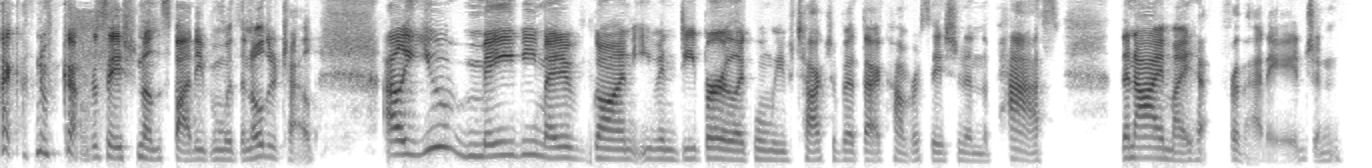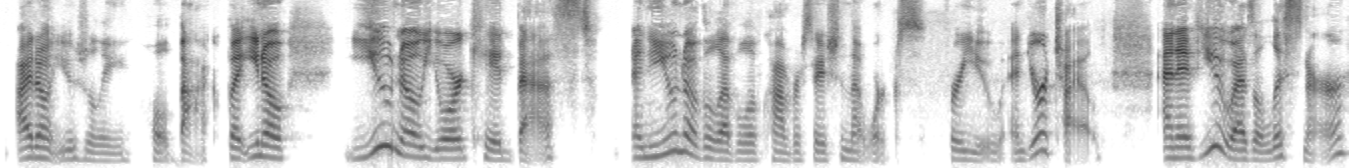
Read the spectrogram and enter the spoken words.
that kind of conversation on the spot, even with an older child. Allie, you maybe might have gone even deeper, like when we've talked about that conversation in the past, than I might have for that age. And I don't usually hold back. But you know, you know your kid best and you know the level of conversation that works for you and your child and if you as a listener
